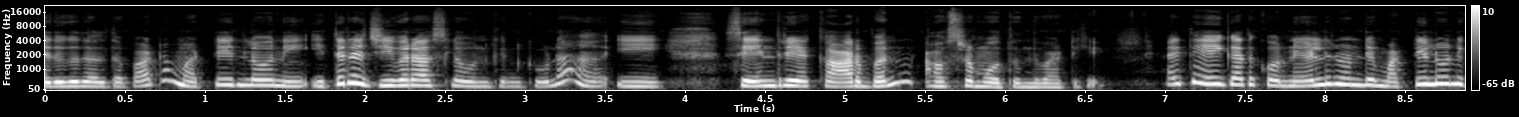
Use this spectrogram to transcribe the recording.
ఎదుగుదలతో పాటు మట్టిలోని ఇతర జీవరాశుల ఉనికిని కూడా ఈ సేంద్రియ కార్బన్ అవసరమవుతుంది వాటికి. అయితే గత కొన్నేళ్ళ నుండి మట్టిలోని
